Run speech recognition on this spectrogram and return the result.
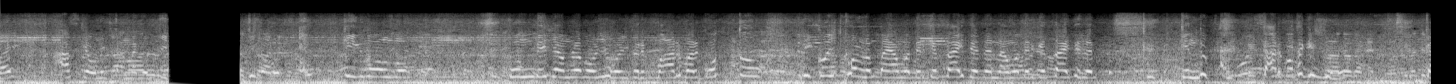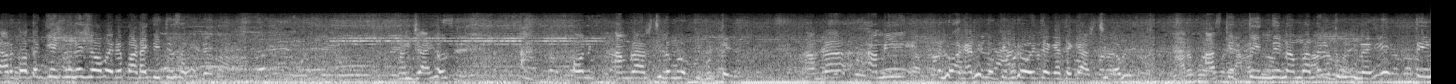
ভাই আজকে অনেক কান্না করছি। কি বলব? দেখে আমরা বসে বসে করে বারবার কত রিকোয়েস্ট করলাম ভাই আমাদেরকে চাইতে দেন, আমাদেরকে চাইতে দেন। কিন্তু কার কথা কি শুনে? কার কথা কি শুনে সবাই পাঠাই দিতেছে। যাই হোক অনেক আমরা আসছিলাম লক্ষ্মীপুর থেকে। আমরা আমি নোয়াখালী লক্ষ্মীপুরে ওই জায়গা থেকে আসছিলাম। আজকে তিন দিন আমাদের ঘুম নেই। তিন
